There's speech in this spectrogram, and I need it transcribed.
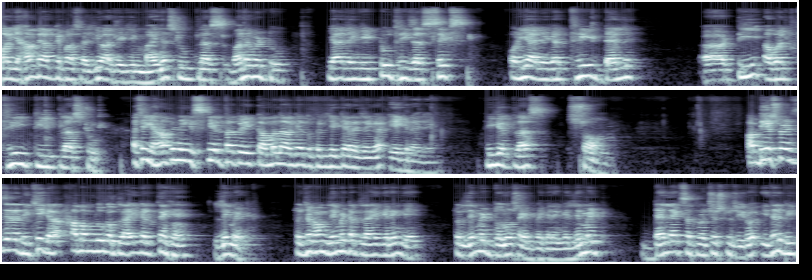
और यहाँ पे आपके पास वैल्यू आ जाएगी minus two plus one over two यह आ जाएगी टू थ्री जर सिक्स और ये आ जाएगा three del T over three T plus two अच्छा यहाँ पे ना ये स्केल था तो एक कॉमन आ गया तो फिर ये क्या रह जाएगा? एक रह जाएगा। ठीक है प्लस सॉन अब डियर स्टूडेंट्स जरा देखिएगा, अब हम लोग अप्लाई करते हैं लिमिट तो जब हम लिमिट अप्लाई करेंगे तो लिमिट दोनों साइड पे करेंगे. Limit del X approaches to zero इधर भी,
